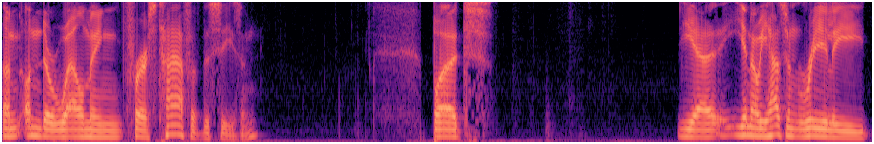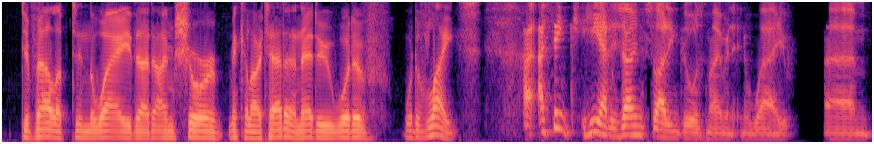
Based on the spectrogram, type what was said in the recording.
an underwhelming first half of the season. But yeah, you know, he hasn't really developed in the way that I'm sure Mikel Arteta and Edu would have would have liked. I, I think he had his own sliding doors moment in a way, um,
